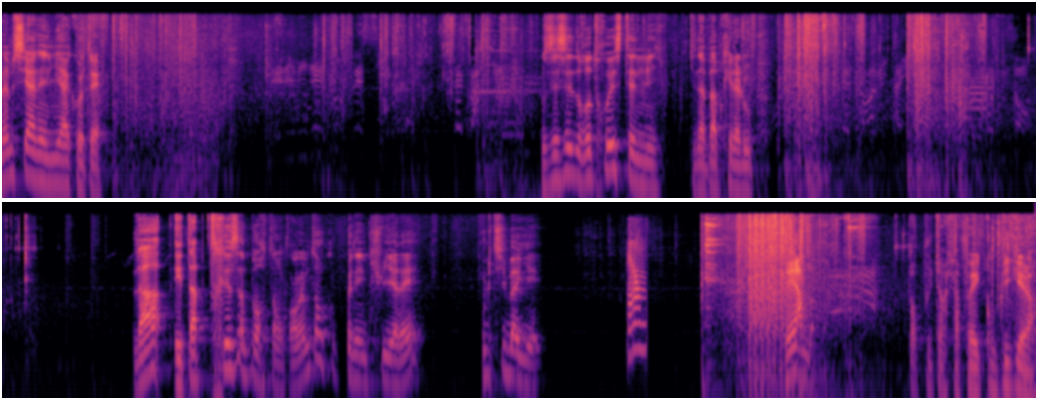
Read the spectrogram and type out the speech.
même s'il y a un ennemi à côté. Vous essayez de retrouver cet ennemi qui n'a pas pris la loupe. Là, étape très importante. En même temps que vous prenez une cuillerée, vous le baguez. Merde Oh putain, ça peut être compliqué là.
